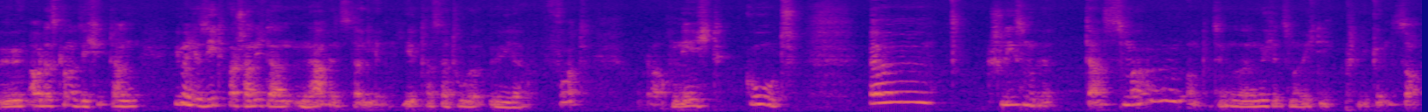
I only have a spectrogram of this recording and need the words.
Ö, aber das kann man sich dann, wie man hier sieht, wahrscheinlich dann nachinstallieren. Hier Tastatur wieder fort oder auch nicht. Gut, ähm, schließen wir das mal, und beziehungsweise muss ich jetzt mal richtig klicken. So,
